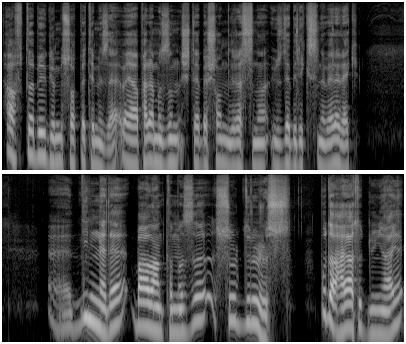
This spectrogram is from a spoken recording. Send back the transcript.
hafta bir gün bir sohbetimize veya paramızın işte 5-10 lirasını yüzde bir ikisini vererek e, dinle de bağlantımızı sürdürürüz. Bu da hayatı dünyaya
